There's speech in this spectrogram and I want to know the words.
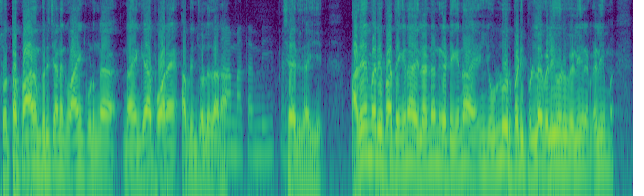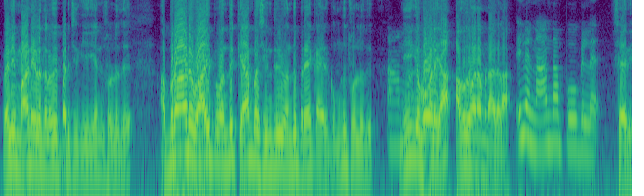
சொத்தை பாகம் பிரிச்சு எனக்கு வாங்கி கொடுங்க. நான் எங்கேயா போறேன் அப்படின்னு சொல்லுதாரா? ஆமா தம்பி. சரி தாயி. அதே மாதிரி பார்த்தீங்கன்னா இதில் என்னன்னு கேட்டிங்கன்னா இங்கே உள்ளூர் படிப்பு இல்லை வெளியூர் வெளி வெளி வெளி மாநிலத்தில் போய் படிச்சிருக்கீங்கன்னு சொல்லுது. அப்ராடு வாய்ப்பு வந்து கேம்பஸ் இன்டர்வியூ வந்து பிரேக் ஆயிருக்கும்னு சொல்லுது. நீங்கள் போகலையா? அவங்க வேணாம்னாங்களா இல்ல நான் தான் போகல. சரி.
